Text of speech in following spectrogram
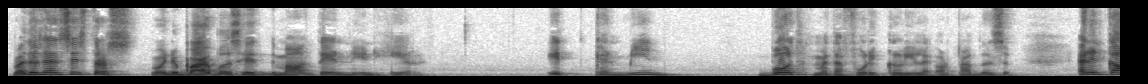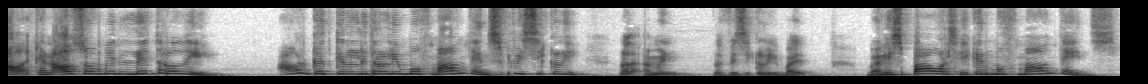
Brothers and sisters, when the Bible said the mountain in here, it can mean both metaphorically, like our problems, and it can also mean literally. Our God can literally move mountains physically. Not, I mean, not physically, but by His powers, He can move mountains.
